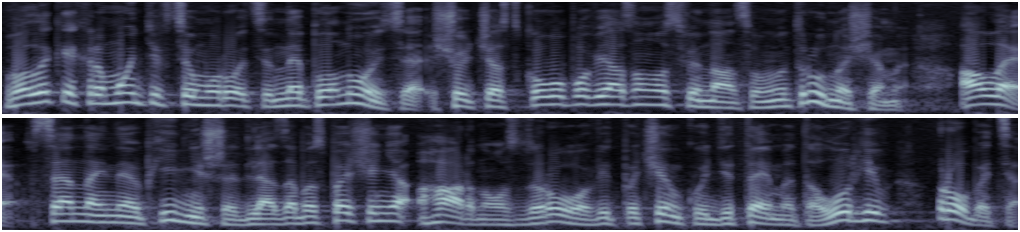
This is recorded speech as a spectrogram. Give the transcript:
Великих ремонтів в цьому році не планується, що частково пов'язано з фінансовими труднощами, але все найнеобхідніше для забезпечення гарного здорового відпочинку дітей-металургів робиться.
